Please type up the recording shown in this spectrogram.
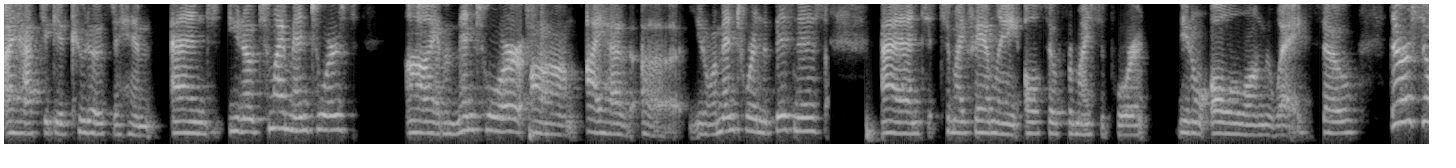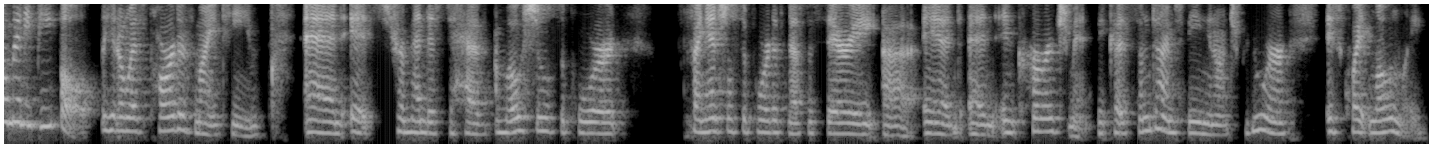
I have to give kudos to him. And you know, to my mentors, uh, I have a mentor. Um, I have uh, you know a mentor in the business, and to my family also for my support. You know, all along the way. So there are so many people, you know, as part of my team. And it's tremendous to have emotional support, financial support if necessary, uh, and and encouragement because sometimes being an entrepreneur is quite lonely.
